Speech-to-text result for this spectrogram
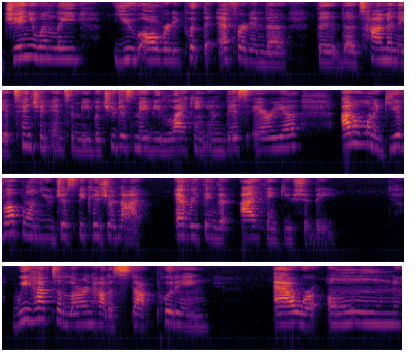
genuinely you've already put the effort and the the the time and the attention into me, but you just may be lacking in this area. I don't want to give up on you just because you're not everything that I think you should be. We have to learn how to stop putting our own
